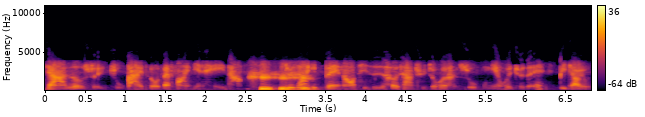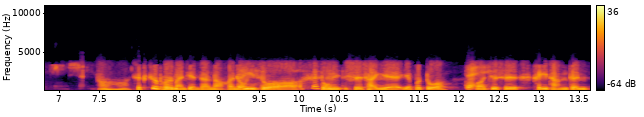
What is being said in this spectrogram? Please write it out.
加热水煮开。之后再放一点黑糖，是是，是，就这样一杯，然后其实喝下去就会很舒服，你也会觉得哎比较有精神。哦，这个这倒是蛮简单的，很容易做哦，东食材也也不多，对哦，就是黑糖跟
